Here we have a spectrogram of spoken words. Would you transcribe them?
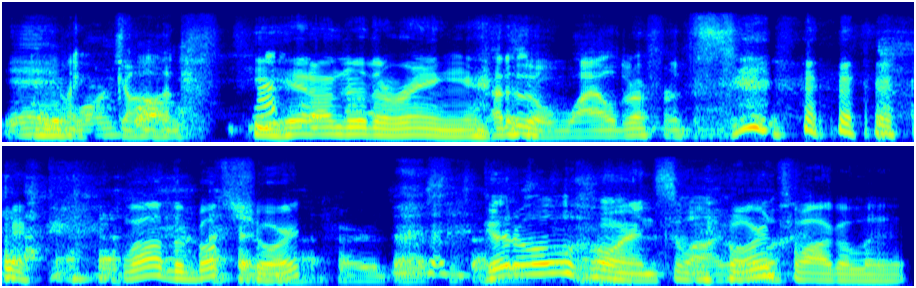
Yeah, oh he my warns god, He hit under the ring. that is a wild reference. well, they're both I short. heard that since Good was old 10. Hornswoggle. Hornswoggle it.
